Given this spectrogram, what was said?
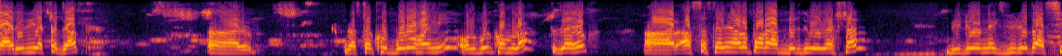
বাইরেরই একটা জাত আর গাছটা খুব বড় হয়নি, অল্পই কমলা। তো যাই হোক, আর আস্তে আস্তে আমি আরও পরে আপডেট দিব এই গাছটার। ভিডিও নেক্সট ভিডিওতে আসছি,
